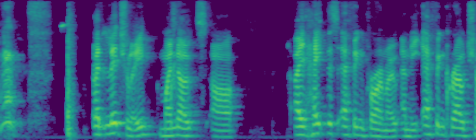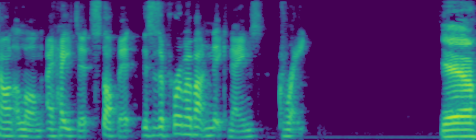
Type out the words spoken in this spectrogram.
Mm. And literally, my notes are I hate this effing promo and the effing crowd chant along. I hate it. Stop it. This is a promo about nicknames. Great. Yeah.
